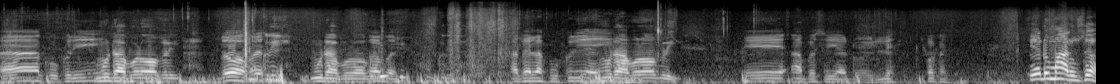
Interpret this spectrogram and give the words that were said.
આ કુકરી. મોઢા બળો ઓગળી. જો કુકરી. મોઢા બળો ઓગળી. કુકરી. આ પેલા કુકરી આવી મોઢા બળો ઓગળી. એ આ પછી આ ડોઈ લે પકડ. એડું મારું છે.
